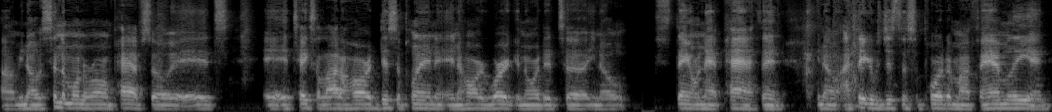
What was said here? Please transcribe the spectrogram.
um, you know, send them on the wrong path. So it's it, it, takes a lot of hard discipline and hard work in order to, you know, stay on that path. And you know, I think it was just the support of my family and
